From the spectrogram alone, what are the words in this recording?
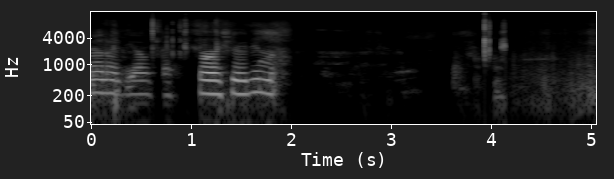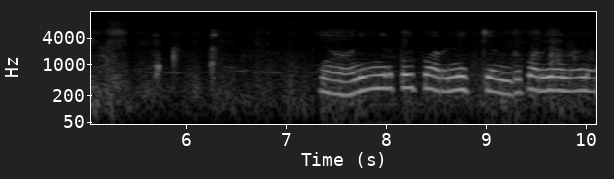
ഞാൻ റെഡി ആവട്ടെ ആ ശരി എന്നാ. ഞാനിങ്ങനെ പോയി പറഞ്ഞിരിക്ക എന്ത് പറയാനാണോ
